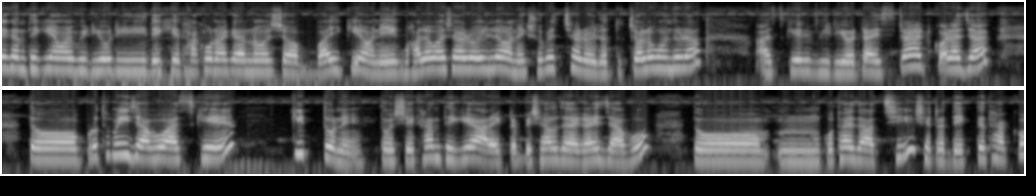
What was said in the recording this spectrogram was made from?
যেখান থেকে আমার ভিডিওটি দেখে থাকো না কেন, সবাইকে অনেক ভালোবাসা রইল, অনেক শুভেচ্ছা রইল। তো চলো বন্ধুরা আজকের ভিডিওটা স্টার্ট করা যাক। তো প্রথমেই যাব আজকে কীর্তনে। তো সেখান থেকে আরেকটা বিশাল জায়গায় যাব। তো কোথায় যাচ্ছি সেটা দেখতে থাকো।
